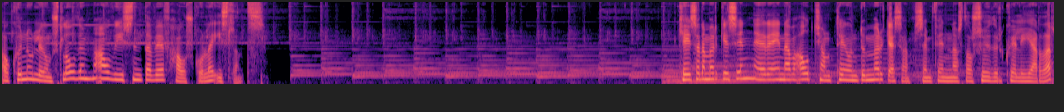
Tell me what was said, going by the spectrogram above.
á kunnulegum slóðum á Vísindavef Háskóla Íslands. Keisaramörgæsin er ein af átján tegundum mörgæsa sem finnast á söður kveli jarðar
